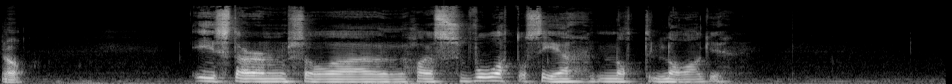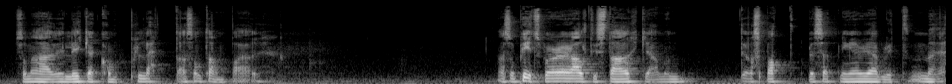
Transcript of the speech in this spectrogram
Ja. Eastern så har jag svårt att se något lag som är lika kompletta som Tampa är. Alltså Pittsburgh är alltid starka men deras backbesättning är ju jävligt med.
